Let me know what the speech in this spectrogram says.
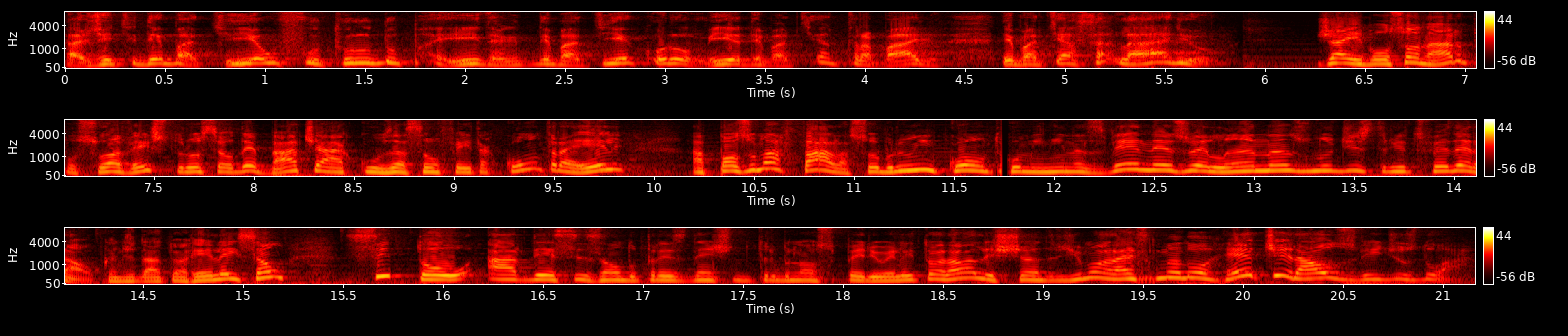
A gente debatia o futuro do país, a gente debatia economia, debatia trabalho, debatia salário. Jair Bolsonaro, por sua vez, trouxe ao debate a acusação feita contra ele após uma fala sobre um encontro com meninas venezuelanas no Distrito Federal. O candidato à reeleição citou a decisão do presidente do Tribunal Superior Eleitoral, Alexandre de Moraes, que mandou retirar os vídeos do ar.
